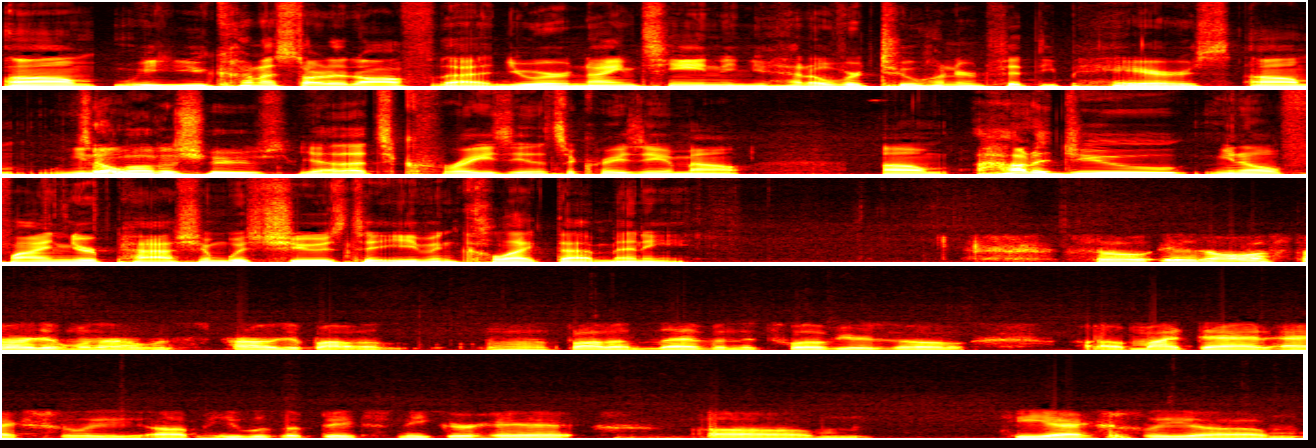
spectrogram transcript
um, you kind of started off that you were 19 and you had over 250 pairs. Um, you It's know, a lot of shoes. yeah, that's crazy. That's a crazy amount. Um, how did you, you know, find your passion with shoes to even collect that many? So it all started when I was probably about uh, about 11 to 12 years old. Uh, my dad actually, um, he was a big sneakerhead. Um, he actually, um,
